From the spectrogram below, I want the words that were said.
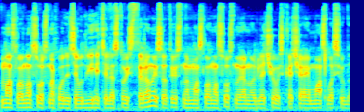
Маслонасос знаходиться у двигателя з тої сторони, соответственно, маслонасос, мабуть, для чогось качає масло сюди.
